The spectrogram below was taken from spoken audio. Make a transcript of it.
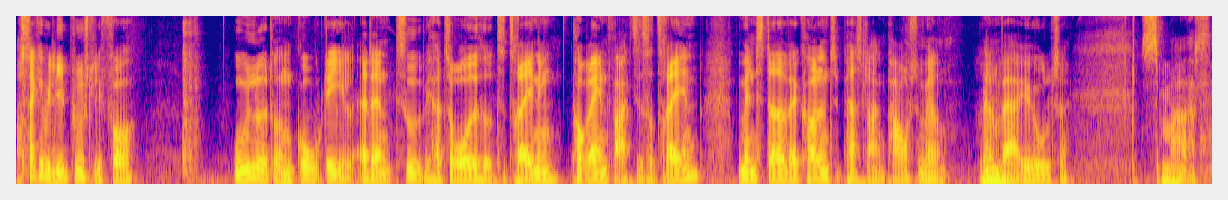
og så kan vi lige pludselig få udnyttet en god del af den tid, vi har til rådighed til træning, på rent faktisk at træne, men stadigvæk holde en tilpas lang pause mellem, mellem Mm. hver øvelse. Smart.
